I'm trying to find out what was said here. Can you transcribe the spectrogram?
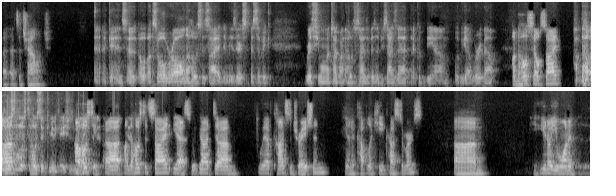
that, that's a challenge. Okay, and so oh, so overall on the hosted side, is there a specific risk you want to talk about on the hosted side of the business besides that that could be um, what we got to worry about on the wholesale side? The host, um, host, hosted communications. Oh, hosted. Uh, on the hosted side, yes, we've got um, we have concentration in a couple of key customers. Um, you know, you want to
